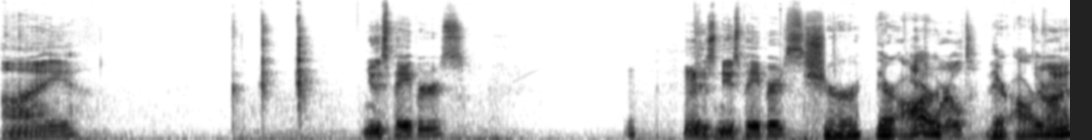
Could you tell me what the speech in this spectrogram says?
I newspapers. There's newspapers Sure, there are in the world. There are. There are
